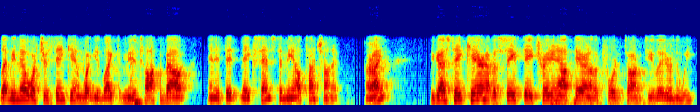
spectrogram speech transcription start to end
let me know what you're thinking, what you'd like me to talk about, and if it makes sense to me, I'll touch on it. All right. You guys take care. Have a safe day trading out there, and I look forward to talking to you later in the week.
